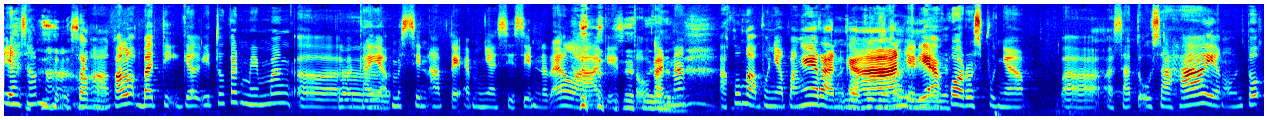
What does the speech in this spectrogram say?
Iya sama. Sama. Uh, kalau batik girl itu kan memang uh, kayak mesin ATM-nya si Cinderella gitu. Karena aku nggak punya pangeran Nggak kan, punya, jadi iya, aku harus punya uh, satu usaha yang untuk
